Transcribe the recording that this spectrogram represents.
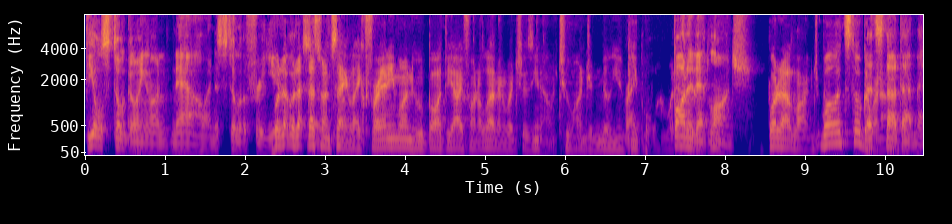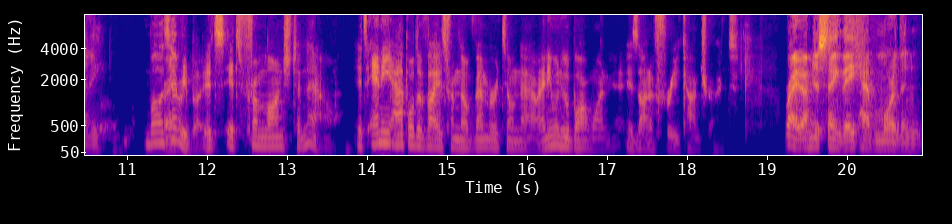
deal's still going on now, and it's still a free year. Well, that- that's so what I'm saying. Like for anyone who bought the iPhone 11, which is you know 200 million Right. people, bought it at launch. bought it at launch. Well, it's still going That's on. not that many. Well, it's right? everybody. It's it's from launch to now. It's any Apple device from November till now. Anyone who bought one is on a free contract. Right. I'm just saying they have more than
